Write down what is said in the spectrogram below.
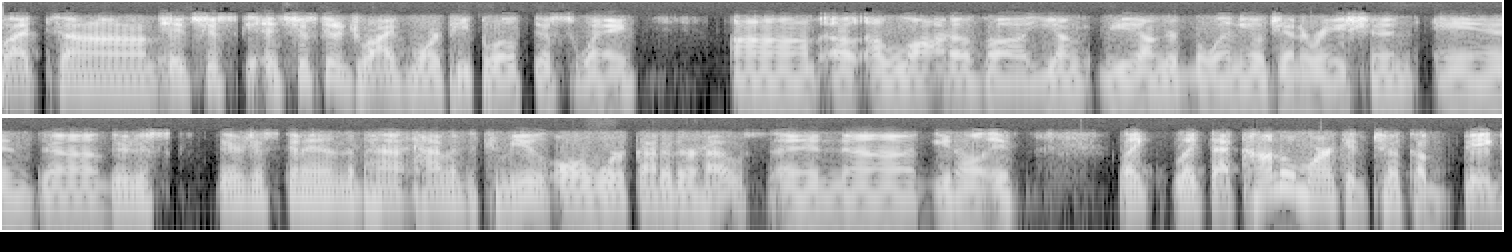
But um, it's just it's just going to drive more people out this way um, a, a lot of uh, young the younger millennial generation, and uh, they're just they're just going to end up ha- having to commute or work out of their house. And uh, you know, if like like that condo market took a big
